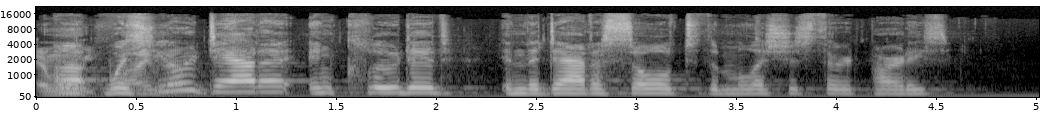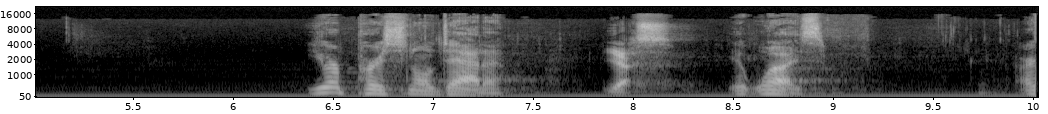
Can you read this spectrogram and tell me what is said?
And when Uh, we Was find your them- data included in the data sold to the malicious third parties? Your personal data? Yes, It was.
